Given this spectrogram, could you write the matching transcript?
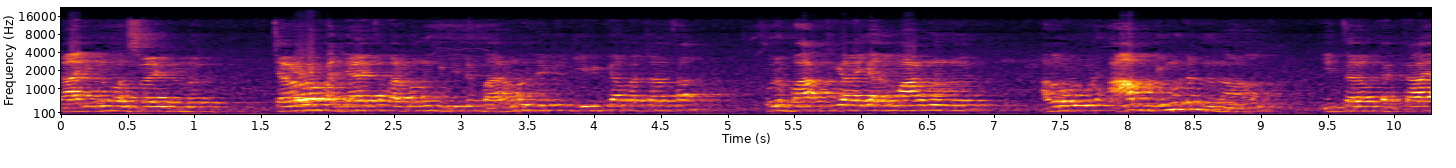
കാര്യങ്ങൾ മനസ്സിലായിട്ടുണ്ട്. ചിലരുടെ പഞ്ചായത്ത് ഭരണം കിട്ടിയിട്ട് ഭരണമില്ലെങ്കിൽ ജീവിക്കാൻ പറ്റാത്ത ഒരു പാർട്ടിയായി അത് മാറുന്നുണ്ട്. അതോടുകൂടി ആ ബുദ്ധിമുട്ടിൽ നിന്നാണ് ഇത്തരം തെറ്റായ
